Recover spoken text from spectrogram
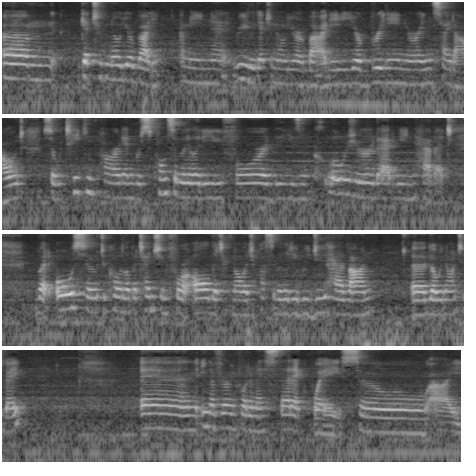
um, get to know your body. I mean, uh, really get to know your body, your breathing, your inside out. So taking part and responsibility for this enclosure that we inhabit but also to call up attention for all the technology possibility we do have on uh, going on today. And in a very important aesthetic way so I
